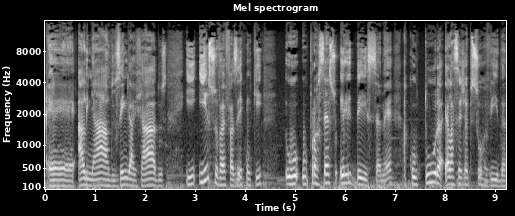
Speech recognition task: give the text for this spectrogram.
é, alinhados, engajados, e isso vai fazer com que o, o processo ele desça, né? A cultura ela seja absorvida,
